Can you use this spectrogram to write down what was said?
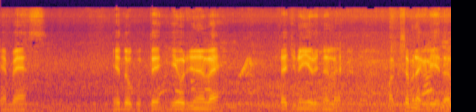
ये भैंस, ये दो कुत्ते, ये ओरिजिनल है। स्टैचू नहीं ओरिजिनल है। बाकी सब नकली है इधर।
